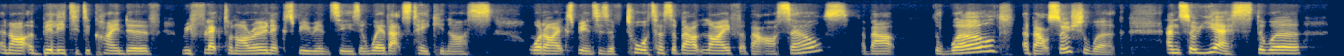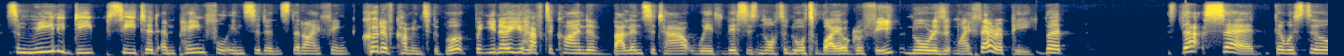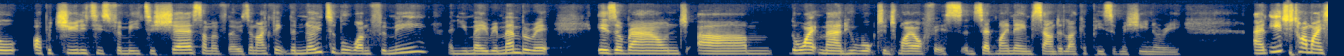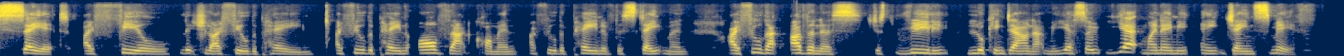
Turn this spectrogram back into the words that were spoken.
and our ability to kind of reflect on our own experiences and where that's taken us, what our experiences have taught us about life, about ourselves, about the world, about social work. And so, yes, there were some really deep seated and painful incidents that I think could have come into the book. But you know, you have to kind of balance it out with this is not an autobiography, nor is it my therapy. But that said, there were still opportunities for me to share some of those. And I think the notable one for me, and you may remember it, is around um, the white man who walked into my office and said my name sounded like a piece of machinery. And each time I say it, I feel literally, I feel the pain. I feel the pain of that comment. I feel the pain of the statement. I feel that otherness just really looking down at me. Yes, so yeah, my name ain't Jane Smith,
